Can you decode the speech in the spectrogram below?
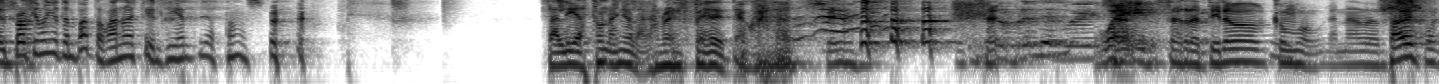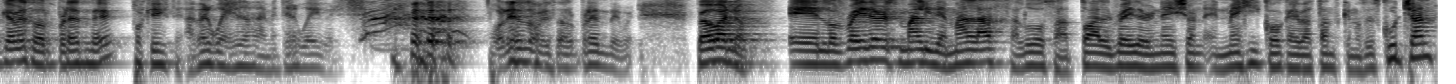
El próximo año te empato. Gano este y el siguiente ya estamos. Salí hasta un año, la ganó el Fede, ¿te acuerdas? Sí. Se, sorprendes, güey. Se retiró como ganador. ¿Sabes por qué me sorprende? Porque dijiste, a ver, güey, ayúdame a meter waivers. por eso me sorprende, güey. Pero bueno, eh, los Raiders mal y de malas. Saludos a toda el Raider Nation en México, que hay bastantes que nos escuchan.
